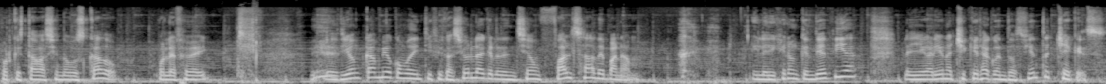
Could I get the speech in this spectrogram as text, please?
porque estaba siendo buscado por la FBI. Le dio en cambio como identificación la credencial falsa de Panam. y le dijeron que en 10 días le llegaría una chequera con 200 cheques,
